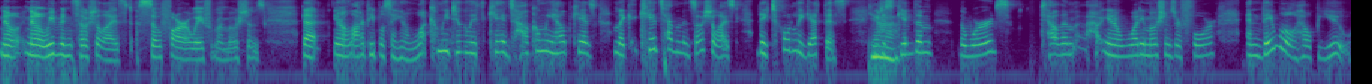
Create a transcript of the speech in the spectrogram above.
No, no, we've been socialized so far away from emotions that, you know, a lot of people say, you know, what can we do with kids? How can we help kids? I'm like, kids haven't been socialized. They totally get this. Yeah. You just give them the words tell them how, you know what emotions are for and they will help you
